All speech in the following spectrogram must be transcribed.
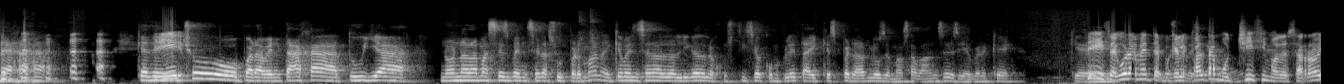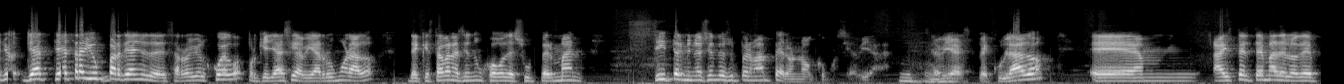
que de hecho, para ventaja tuya, no nada más es vencer a Superman, hay que vencer a la Liga de la Justicia completa, hay que esperar los demás avances y a ver qué, sí, seguramente, porque le falta muchísimo desarrollo. Ya, ya trae un par de años de desarrollo el juego, porque ya se había rumorado de que estaban haciendo un juego de Superman. Sí terminó siendo Superman, pero no como se había, se había especulado. Em, ahí está el tema de lo de,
